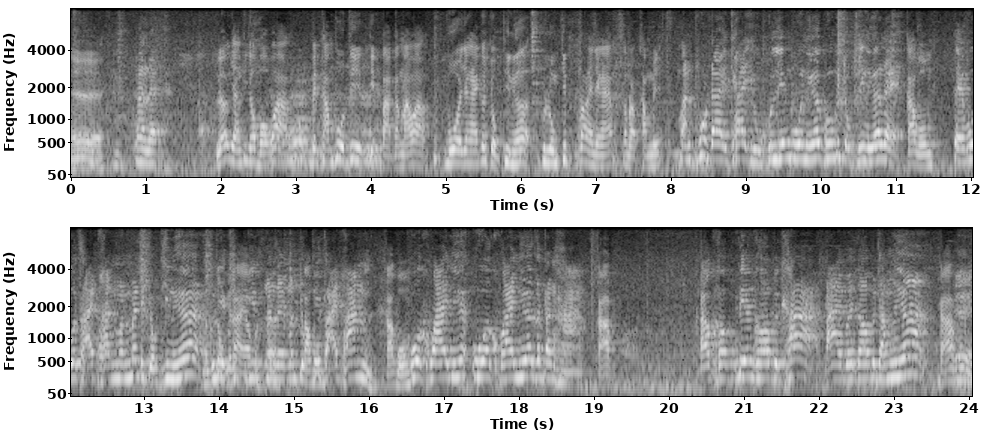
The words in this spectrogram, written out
เออ นั่นแหละ แล้วอย่างที่เขาบอกว่าเป็นคำพูดที่ติดปากกันมาว่าวัวยังไงก็จบที่เนื้อ คุณลุงคิดว่ายังไงครับสำหรับคำนี้ มันพูดได้ใช่อยู่คุณเลี้ยงวัวเนื้อคุณก็จบที่เนื้อแหละ ครับผม แต่วัวสายพันธุ์มันไม่ได้จบที่เนื้อมันคุณจบไม่ได้ครับอย่าคินั่นแหละมันจบครับผมที่สายพันธุ์ครับผม วัวควายเนื้อวัวควายเนื้อก็ต่างหากครับ เอาเขาเลี้ยงคอไปฆ่า ตายไปก็เอาไปทำเนื้อครับ เออ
